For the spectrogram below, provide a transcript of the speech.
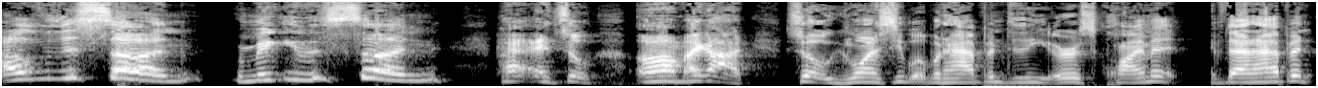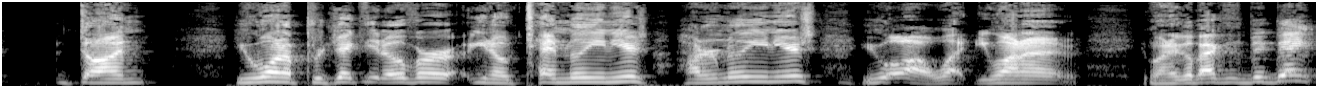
of the sun. We're making the sun. ha- And so, oh my God. So you want to see what would happen to the Earth's climate if that happened? Done. You want to project it over, you know, 10 million years, 100 million years? You, oh, what? You want to, you want to go back to the Big Bang?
